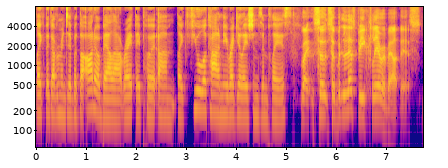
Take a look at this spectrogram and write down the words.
like the government did with the auto bailout, right? They put um, like fuel economy regulations in place. Right. So, so, but let's be clear about this:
